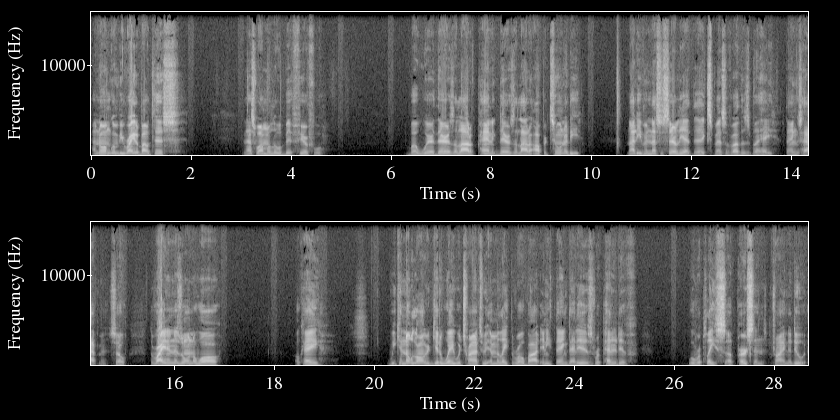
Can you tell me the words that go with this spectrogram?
I know I'm going to be right about this, and that's why I'm a little bit fearful. But where there's a lot of panic, there's a lot of opportunity. Not even necessarily at the expense of others, but hey, things happen. So the writing is on the wall. Okay. We can no longer get away with trying to emulate the robot. Anything that is repetitive will replace a person trying to do it.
